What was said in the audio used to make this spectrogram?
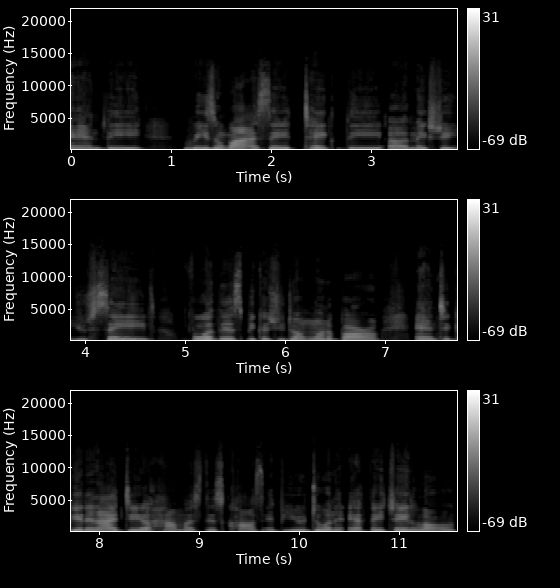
And the reason why I say take the uh, make sure you save for this because you don't want to borrow and to get an idea how much this costs if you're doing an FHA loan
